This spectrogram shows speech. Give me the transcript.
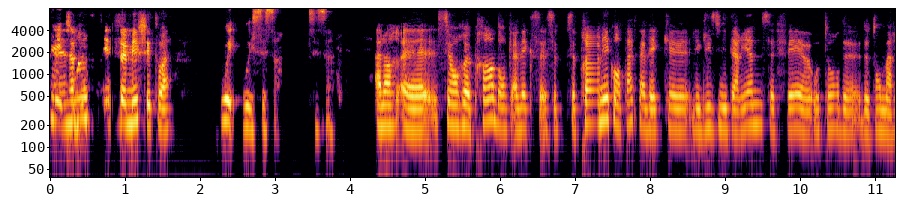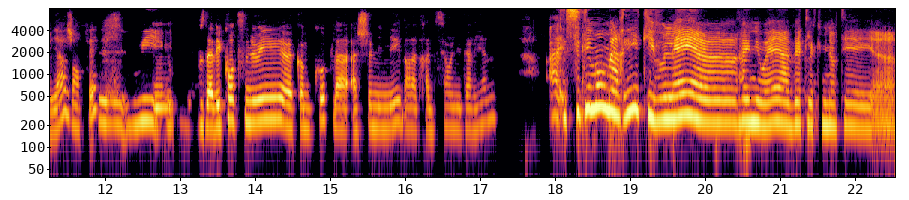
déjà Oui. semé chez toi. oui, oui, c'est ça. C'est ça. Alors, euh, si on reprend donc avec ce, ce- ce premier contact avec euh, l'Église unitarienne se fait euh, autour de, de ton mariage, en fait. Oui, Et vous avez continué euh, comme couple à, à cheminer dans la tradition unitarienne? Ah, C'était mon mari qui voulait euh, renouer avec la communauté euh,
